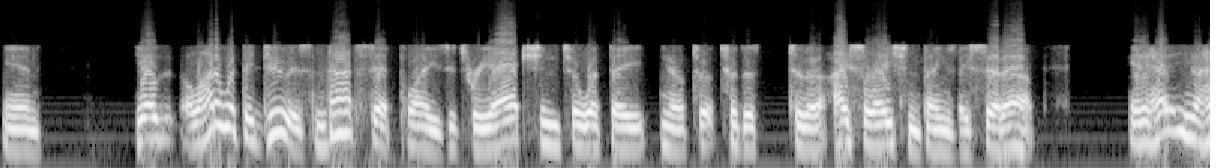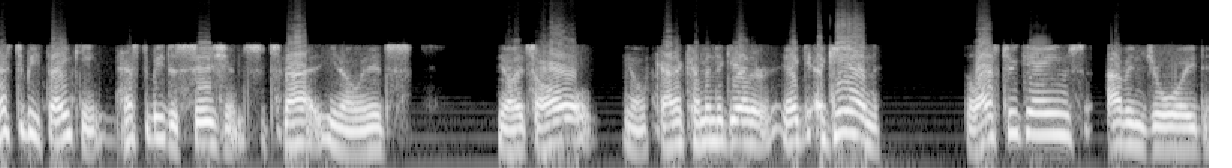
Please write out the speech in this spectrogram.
and you know, a lot of what they do is not set plays; it's reaction to what they, you know, to to the to the isolation things they set up and it has, you know has to be thinking, it has to be decisions. It's not you know it's you know it's all you know kind of coming together. Again, the last two games I've enjoyed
